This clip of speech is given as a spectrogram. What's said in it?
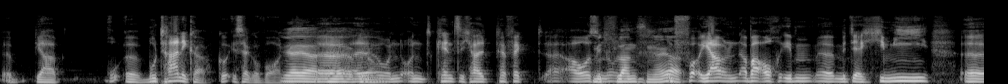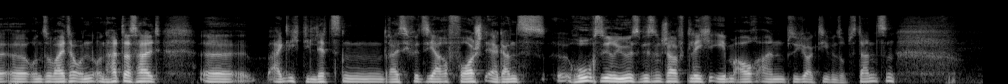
äh, ja, Botaniker ist er geworden. Ja, ja, ja, äh, genau. und, und kennt sich halt perfekt äh, aus. Mit und, Pflanzen, ja, ja. Und, ja, und aber auch eben äh, mit der Chemie äh, und so weiter und, und hat das halt äh, eigentlich die letzten 30, 40 Jahre forscht er ganz hochseriös wissenschaftlich eben auch an psychoaktiven Substanzen.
